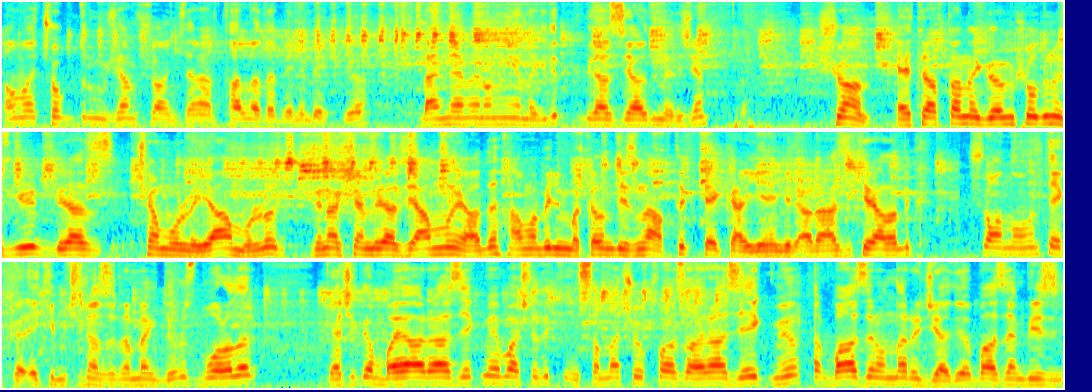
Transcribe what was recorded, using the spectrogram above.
Ama çok durmayacağım. Şu an Caner tarlada beni bekliyor. Ben de hemen onun yanına gidip biraz yardım edeceğim. Şu an etraftan da görmüş olduğunuz gibi biraz çamurlu, yağmurlu. Dün akşam biraz yağmur yağdı ama bilin bakalım biz ne yaptık? Tekrar yeni bir arazi kiraladık. Şu anda onu tekrar ekim için hazırlamaya gidiyoruz. Bu aralar gerçekten bayağı arazi ekmeye başladık. İnsanlar çok fazla arazi ekmiyor. Bazen onlar rica ediyor, bazen biz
